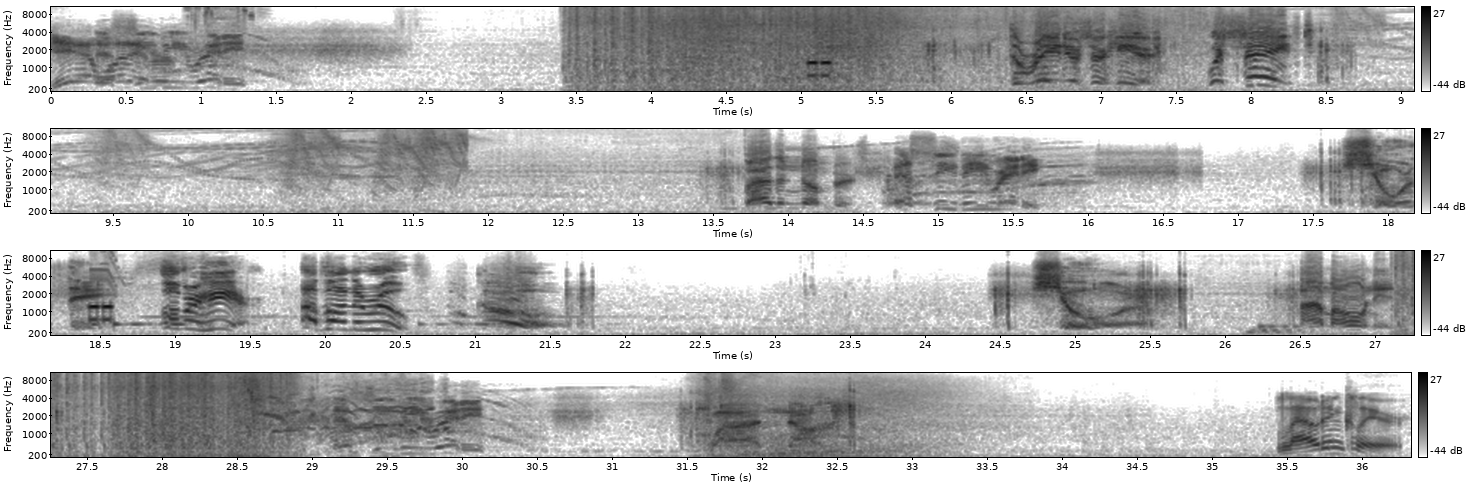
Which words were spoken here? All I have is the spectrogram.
Yeah, whatever. SCV ready. The raiders are here. We're saved. By the numbers. SCV ready. Sure thing. Over here! Up on the roof! Go! Sure. I'm on it. SCV ready. Why not? Loud and clear.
